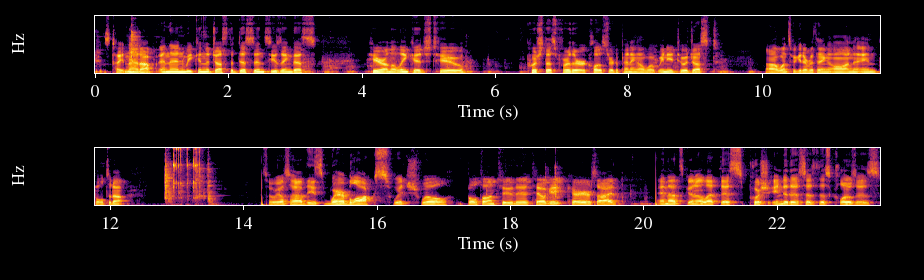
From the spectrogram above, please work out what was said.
Just tighten that up and then we can adjust the distance using this here on the linkage to push this further or closer depending on what we need to adjust uh, once we get everything on and bolted up. So we also have these wear blocks which will bolt onto the tailgate carrier side and that's going to let this push into this as this closes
